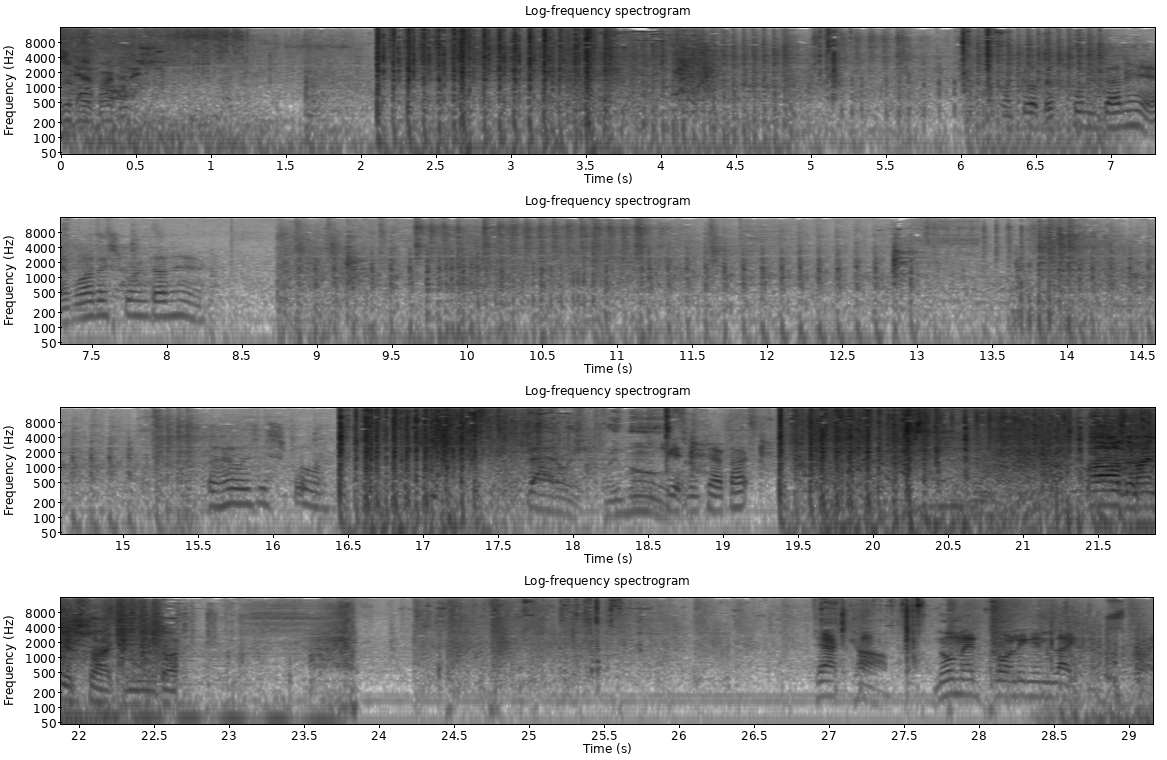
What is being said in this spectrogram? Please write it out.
Was it their baggage? Oh my god, they're spawning down here. Why are they spawning down here? The hell is this spawn? Battery Did removed. you get any care back? Oh, the lightning strike. Oh my god. TACCOM. Nomad calling in lightning strike.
